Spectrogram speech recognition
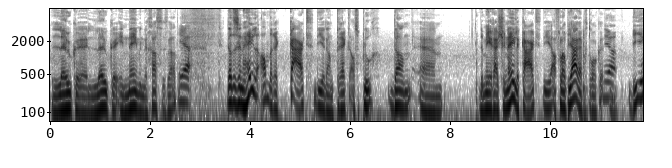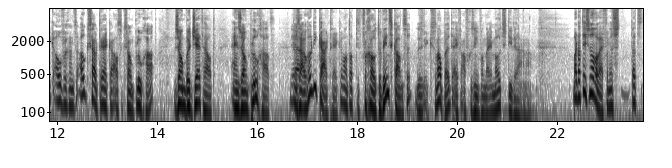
leuke, leuke, innemende gast is dat. Ja, Dat is een hele andere kaart die je dan trekt als ploeg dan ehm, de meer rationele kaart die je de afgelopen jaren hebt getrokken. Ja. Die ik overigens ook zou trekken als ik zo'n ploeg had. Zo'n budget had en zo'n ploeg had. Dan zou ik ook die kaart trekken, want dat vergroot de winstkansen. Dus ik snap het, even afgezien van de emoties die eraan hangen. Maar dat is nog wel even, dat,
